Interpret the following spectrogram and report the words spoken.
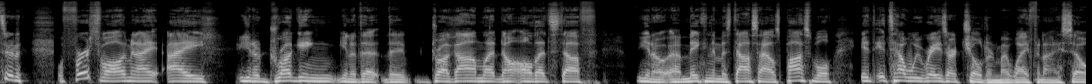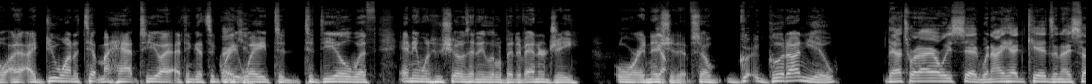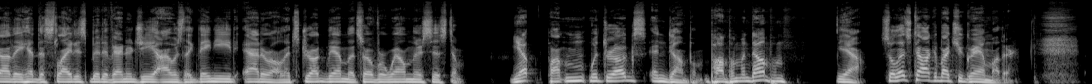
well first of all i mean i i you know drugging you know the the drug omelet and all that stuff you know uh, making them as docile as possible it, it's how we raise our children my wife and i so i, I do want to tip my hat to you i, I think that's a great way to to deal with anyone who shows any little bit of energy or initiative so g- good on you That's what I always said. When I had kids and I saw they had the slightest bit of energy, I was like, they need Adderall. Let's drug them. Let's overwhelm their system. yep Pump them with drugs and dump them. pump them and dump them Yeah. So let's talk about your grandmother.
